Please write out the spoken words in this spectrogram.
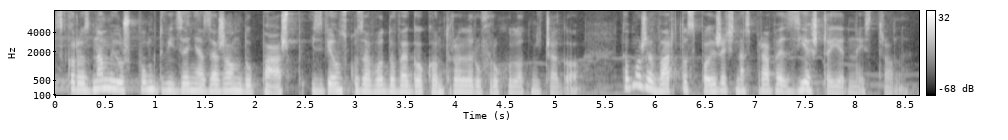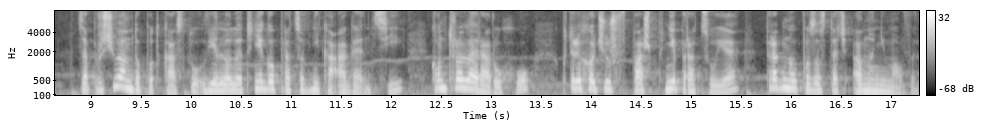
Skoro znamy już punkt widzenia zarządu PASZP i Związku Zawodowego Kontrolerów Ruchu Lotniczego, to może warto spojrzeć na sprawę z jeszcze jednej strony zaprosiłam do podcastu wieloletniego pracownika agencji, kontrolera ruchu, który choć już w PASZP nie pracuje, pragnął pozostać anonimowy.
